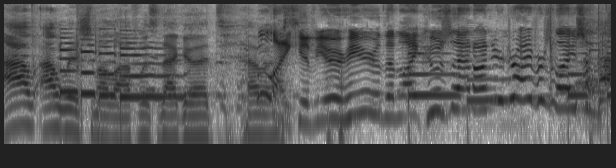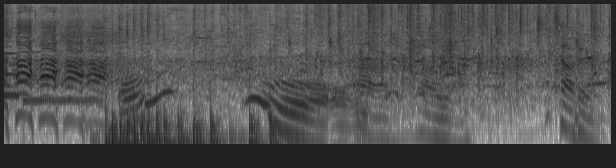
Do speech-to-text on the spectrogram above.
I, I wish my life was that good. I was- like if you're here, then like who's that on your driver's license? Oh, oh yeah.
